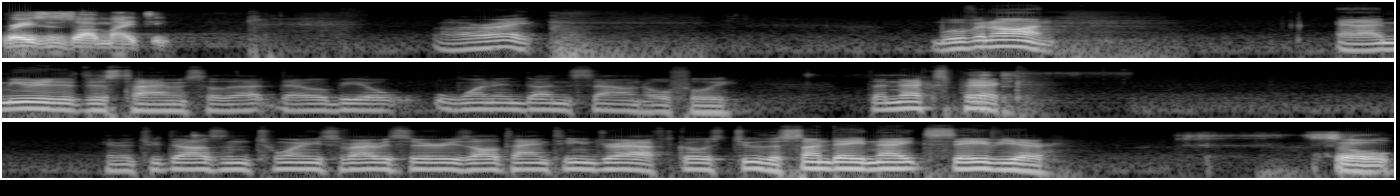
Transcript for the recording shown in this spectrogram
Razor's on my team. All right. Moving on. And I muted it this time, so that that will be a one and done sound. Hopefully, the next pick in the 2020 Survivor Series All-Time Team Draft goes to the Sunday Night Savior. So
